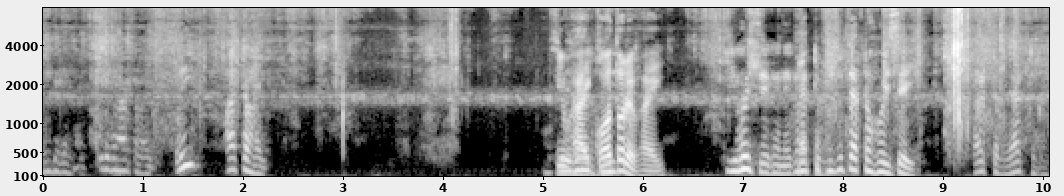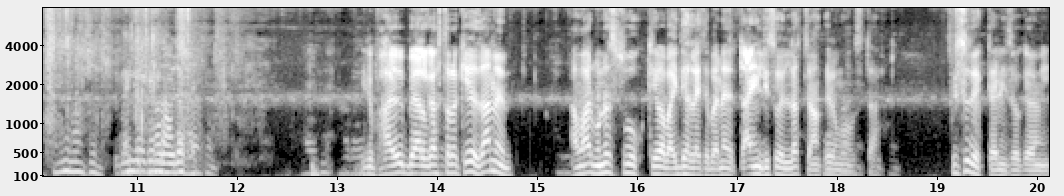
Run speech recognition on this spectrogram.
এই দেখেন ভাই, দেখেন আরেকটা ভাই এই আরেকটা ভাই। কি ভাই? কত রে ভাই? কি হয়েছে এখানে? এখানে একটা কিছু তো একটা হয়েছেই। আরেকটা ভাই আরেকটা ভাই। ভাই ওই বেল গাছতলা কে জানেন? আমার মনে হয় চোখ কেউ বাইদে হালাইছে মানে টাইনলি চলে যাচ্ছে আমাকে অবস্থা কিছু দেখতে নি চোখে আমি।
